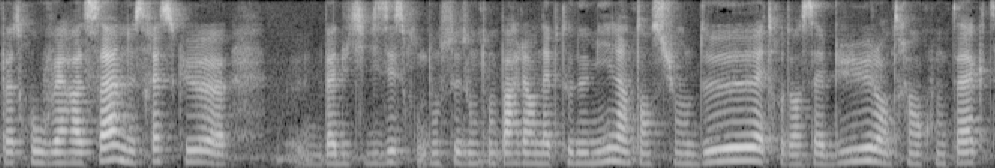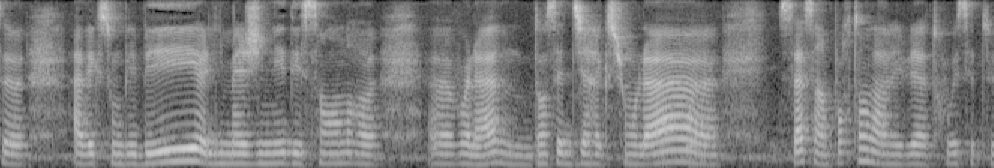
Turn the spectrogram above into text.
pas trop ouvert à ça, ne serait-ce que euh, bah, d'utiliser ce, ce dont on parlait en autonomie, l'intention de, être dans sa bulle, entrer en contact euh, avec son bébé, euh, l'imaginer descendre euh, voilà, dans cette direction-là. euh, ça, c'est important d'arriver à trouver cette,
